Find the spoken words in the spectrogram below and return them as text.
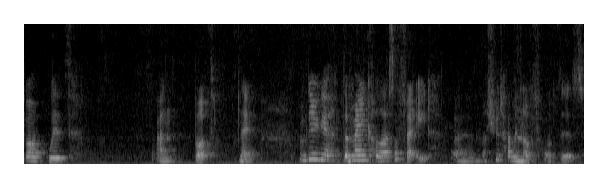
but with, and, but, no. I'm doing it, the main colour as a fade. Um, I should have enough of this.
